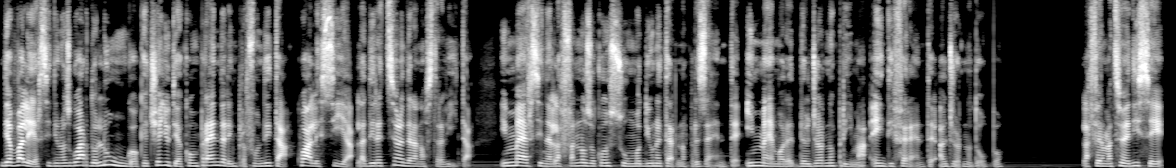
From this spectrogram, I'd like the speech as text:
di avvalersi di uno sguardo lungo che ci aiuti a comprendere in profondità quale sia la direzione della nostra vita, immersi nell'affannoso consumo di un eterno presente, immemore del giorno prima e indifferente al giorno dopo. L'affermazione di sé,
